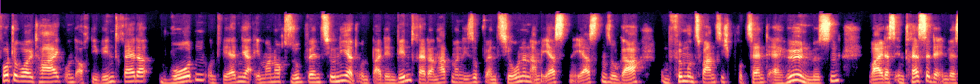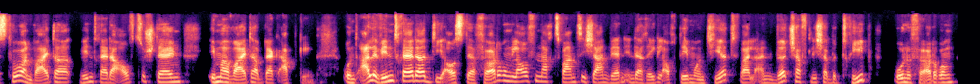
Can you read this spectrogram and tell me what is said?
Photovoltaik und auch die Windräder wurden und werden ja immer noch subventioniert. Und bei den Windrädern hat man die Subventionen am 1.1. sogar um 25 Prozent erhöhen müssen, weil das Interesse der Investoren, weiter Windräder aufzustellen, immer weiter bergab ging. Und alle Windräder, die aus der Förderung laufen nach 20 Jahren, werden in der Regel auch demontiert, weil ein wirtschaftlicher Betrieb ohne Förderung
